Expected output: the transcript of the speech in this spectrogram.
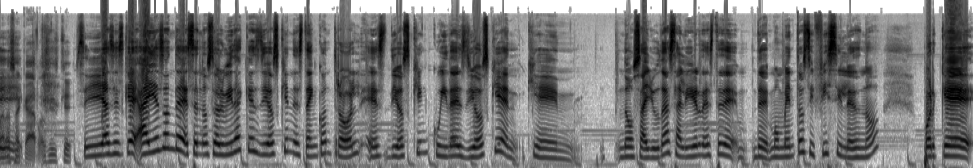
para sacarlo. Así es que Sí, así es que ahí es donde se nos olvida que es Dios quien está en control, es Dios quien cuida, es Dios quien, quien nos ayuda a salir de este de, de momentos difíciles, ¿no? Porque,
